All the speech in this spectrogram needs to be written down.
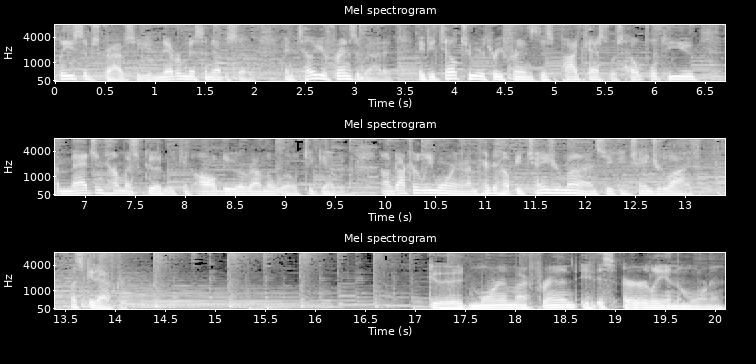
please subscribe so you never miss an episode and tell your friends about it. If you tell two or three friends this podcast was helpful to you, imagine how much good we can all do around the world together. I'm Dr. Lee Warren and I'm here to help you change your mind so you can change your life. Let's get after it. Good morning, my friend. It is early in the morning,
